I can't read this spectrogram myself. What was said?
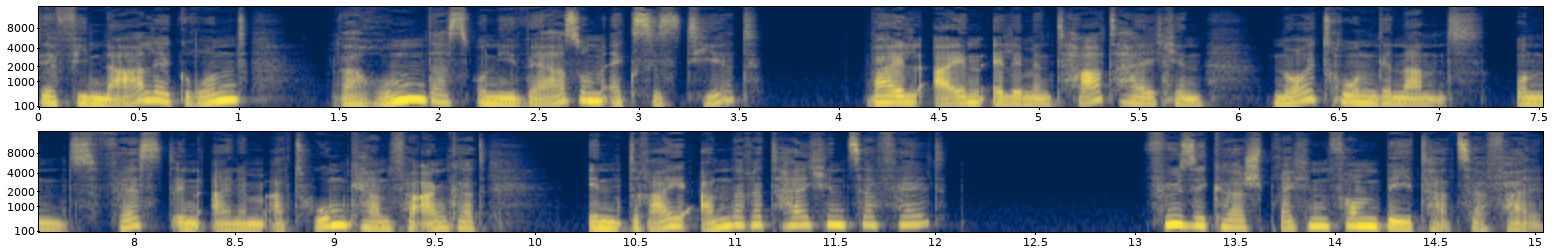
der finale Grund, warum das Universum existiert? Weil ein Elementarteilchen, Neutron genannt und fest in einem Atomkern verankert, in drei andere Teilchen zerfällt? Physiker sprechen vom Beta-Zerfall.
